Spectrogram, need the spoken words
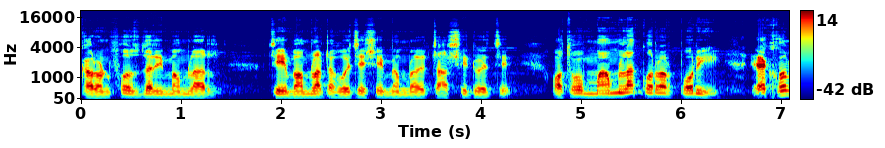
কারণ ফৌজদারি মামলার যে মামলাটা হয়েছে, সেই মামলার চার্জশিট হয়েছে অথবা মামলা করার পরই এখন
